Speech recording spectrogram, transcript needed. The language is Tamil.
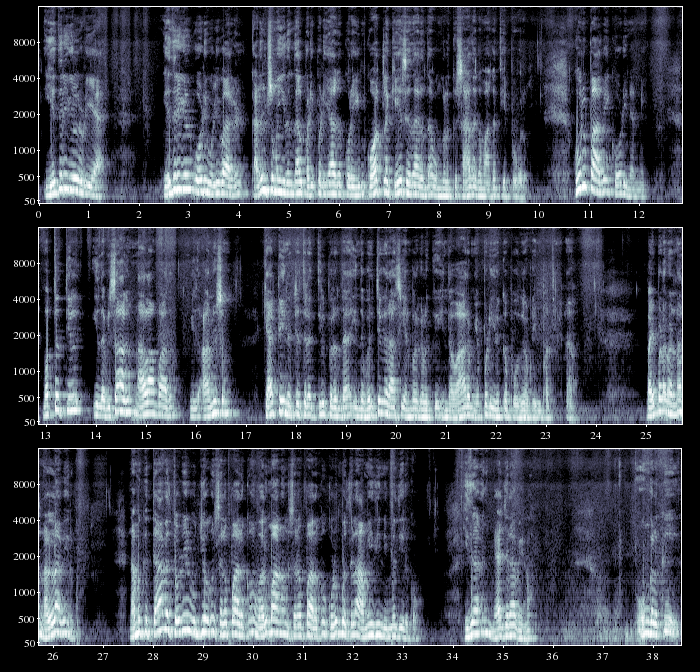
எதிரிகளுடைய எதிரிகள் ஓடி ஒளிவார்கள். கடன் சுமை இருந்தால் படிப்படியாக குறையும். கோர்ட்டில் கேஸ் எதாக இருந்தால் உங்களுக்கு சாதகமாக தீர்ப்பு வரும். குரு பார்வை கோடி நன்மை. மொத்தத்தில் இந்த விசாகம் நாலாம் பாதம் இது அனுஷம். கேட்டை நட்சத்திரத்தில் பிறந்த இந்த விருச்சக ராசி என்பவர்களுக்கு இந்த வாரம் எப்படி இருக்க போகுது அப்படின்னு பார்த்தீங்கன்னா பயப்பட வேண்டாம் நல்லாவே இருக்கும். நமக்கு தேவை தொழில் உத்தியோகம் சிறப்பாக இருக்கும் வருமானம் சிறப்பாக இருக்கும் குடும்பத்தில் அமைதி நிம்மதி இருக்கும். இதுதான் மேஜராக வேணும். உங்களுக்கு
